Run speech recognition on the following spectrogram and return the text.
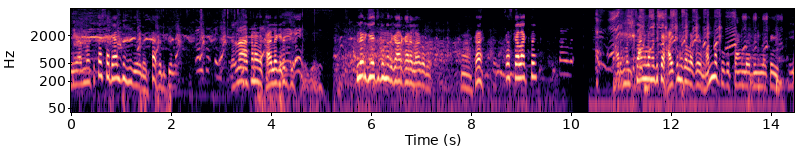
यार मग ते कशासाठी आलं तुम्ही एवढं? काय केलं. नका नका खायला घे. प्लेट घ्यायची तुम्ही गार करायला लागतो. हा काय? कस काय लागतं अरे मग चांगलं म्हणजे काय हाय की नाही त्याला काही? म्हण ना तू चांगलं बिंगलं काही.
